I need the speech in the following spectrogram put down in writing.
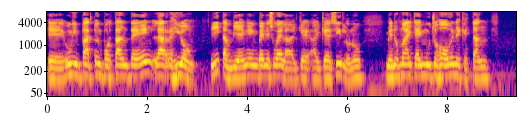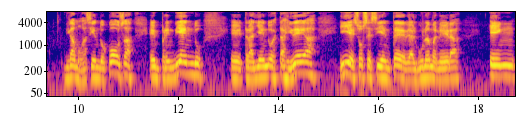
un impacto importante en la región y también en Venezuela, hay que, hay que decirlo, ¿no? Menos mal que hay muchos jóvenes que están, digamos, haciendo cosas, emprendiendo, eh, trayendo estas ideas y eso se siente de alguna manera en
